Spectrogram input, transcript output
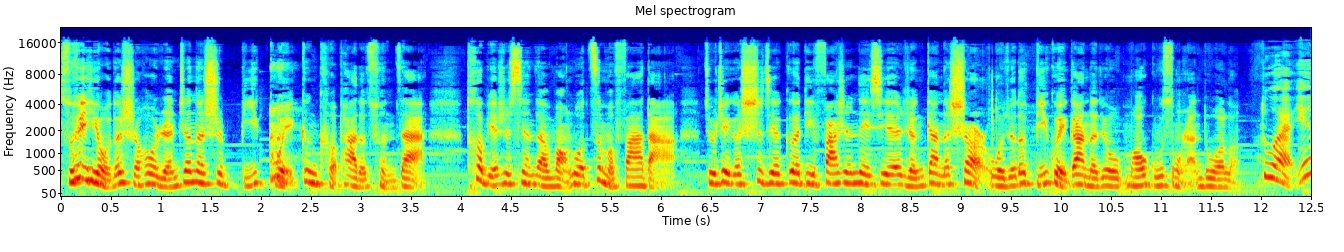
所以有的时候人真的是比鬼更可怕的存在，特别是现在网络这么发达，就这个世界各地发生那些人干的事儿，我觉得比鬼干的就毛骨悚然多了。对，因为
